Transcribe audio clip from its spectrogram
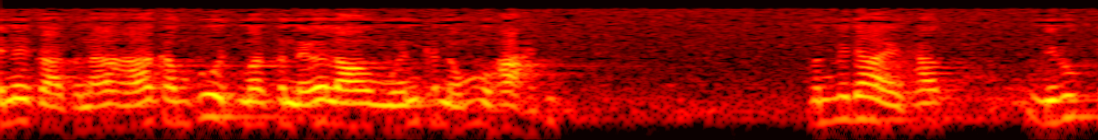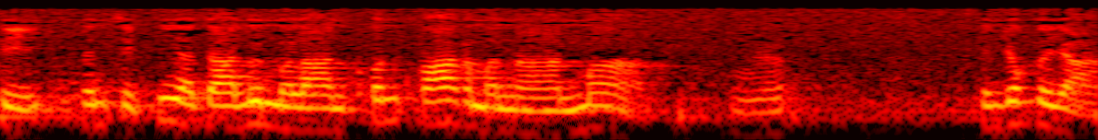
ณฑ์ในศาสนาหาคำพูดมาเสนอเราเหมือนขนมหวาน มันไม่ได้ครับนิรุกติเป็นสิ่งที่อาจารย์รุ่นโบราณค้นคว้ากันมานานมากนะเป็นยกตัวอย่าง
